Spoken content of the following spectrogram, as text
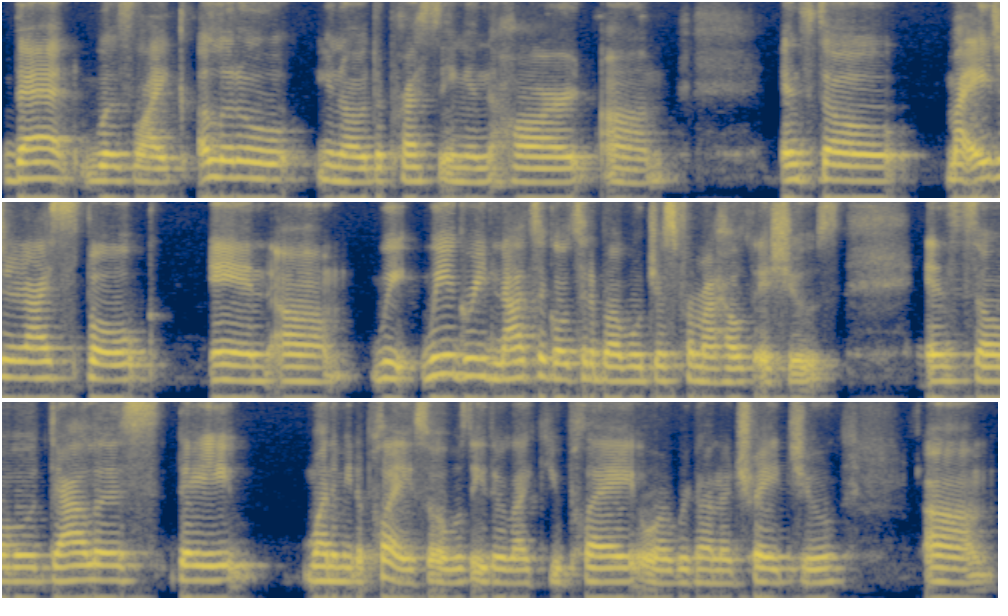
that was like a little, you know, depressing and hard. Um, and so my agent and I spoke and um, we we agreed not to go to the bubble just for my health issues. And so Dallas, they wanted me to play. So it was either like you play or we're gonna trade you. Um,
